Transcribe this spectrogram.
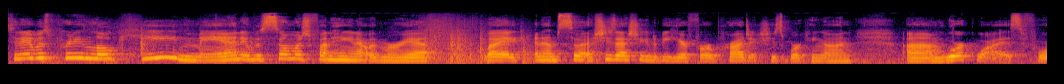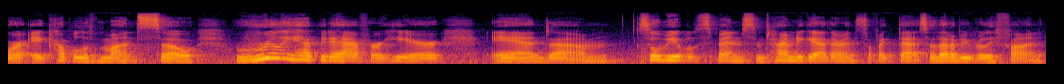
Today was pretty low key, man. It was so much fun hanging out with Maria. Like, and I'm so, she's actually gonna be here for a project she's working on, um, work-wise for a couple of months. So really happy to have her here. And um, so we'll be able to spend some time together and stuff like that. So that'll be really fun.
